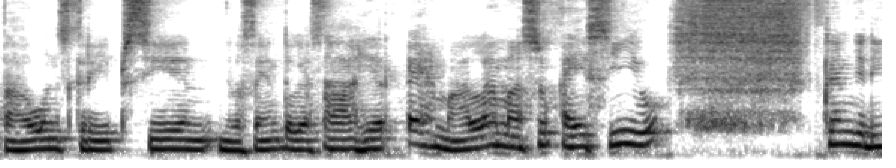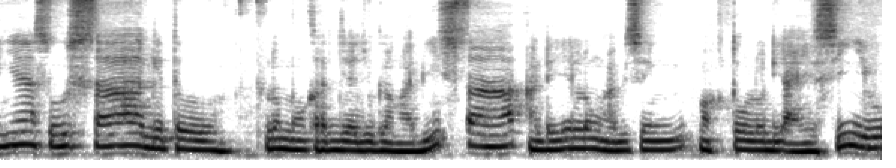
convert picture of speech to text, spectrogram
tahun skripsi, nyelesain tugas akhir, eh malah masuk ICU kan jadinya susah gitu. Lu mau kerja juga nggak bisa. Adanya lu ngabisin waktu lu di ICU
